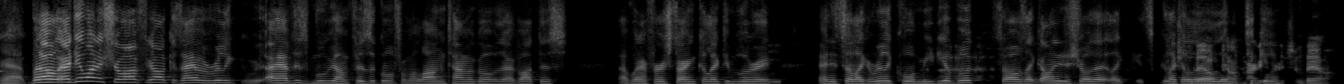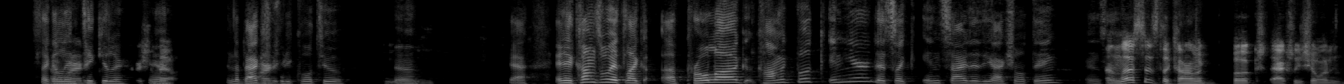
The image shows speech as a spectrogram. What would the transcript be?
Yeah, but I, I do want to show off y'all because I have a really I have this movie on physical from a long time ago that I bought this uh, when I first started collecting Blu-ray, Ooh. and it's a, like a really cool media book. So I was like, I wanted to show that like it's like a little Hardy, lenticular. Christian Bale. It's like a Tom Hardy, lenticular. Christian Yeah. And the back is pretty cool too. Yeah. Ooh. And it comes with like a prologue comic book in here that's like inside of the actual thing. It's like- Unless it's the comic book actually showing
